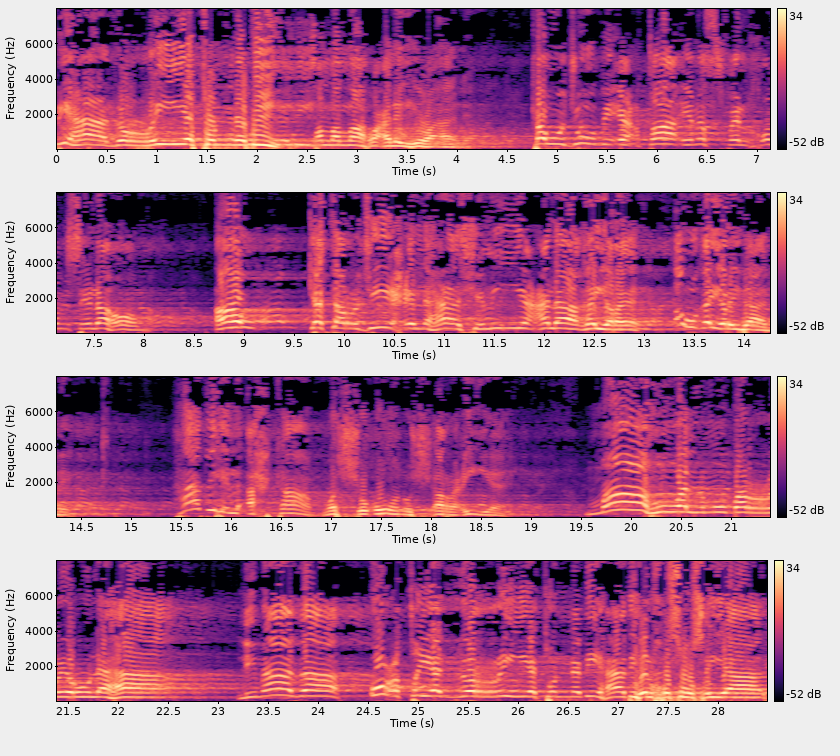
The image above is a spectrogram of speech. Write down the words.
بها ذرية النبي صلى الله عليه وآله كوجوب إعطاء نصف الخمس لهم أو كترجيح الهاشمية على غيره أو غير ذلك. هذه الأحكام والشؤون الشرعية ما هو المبرر لها؟ لماذا اعطيت ذريه النبي هذه الخصوصيات؟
